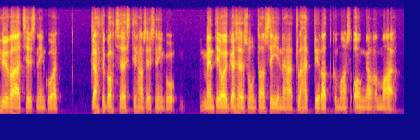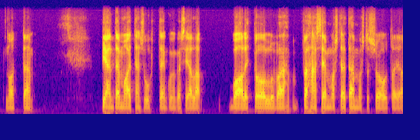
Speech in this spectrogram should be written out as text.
hyvä, että siis niin kuin, että lähtökohtaisestihan siis niin kuin mentiin oikeaan suuntaan siinä, että lähdettiin ratkomaan ongelmaa noiden pienten maiden suhteen, kuinka siellä vaalit on ollut vähän, vähän semmoista ja tämmöistä showta ja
